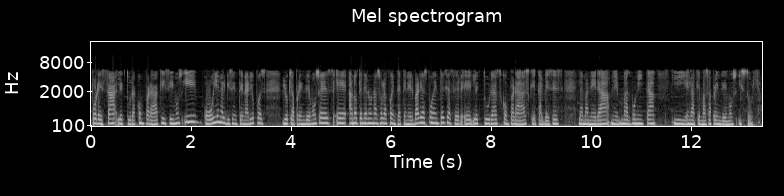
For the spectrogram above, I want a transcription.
por esta lectura comparada que hicimos. Y hoy en el Bicentenario, pues lo que aprendemos es eh, a no tener una sola fuente, a tener varias fuentes y hacer eh, lecturas comparadas, que tal vez es la manera eh, más bonita y en la que más aprendemos historia.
